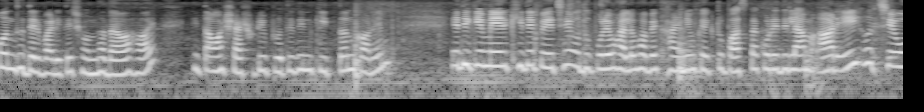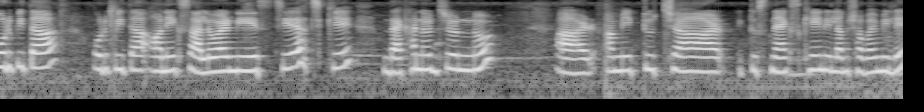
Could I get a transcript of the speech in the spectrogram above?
বন্ধুদের বাড়িতে সন্ধ্যা দেওয়া হয়, কিন্তু আমার শাশুড়ি প্রতিদিন কীর্তন করেন। এদিকে মেয়ের খিদে পেয়েছে, ও দুপুরে ভালোভাবে খায়নি, ওকে একটু পাস্তা করে দিলাম। আর এই হচ্ছে অর্পিতা। অর্পিতা অনেক সালোয়ার নিয়ে এসছে আজকে দেখানোর জন্য। আর আমি একটু চা একটু স্ন্যাক্স খেয়ে নিলাম সবাই মিলে।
